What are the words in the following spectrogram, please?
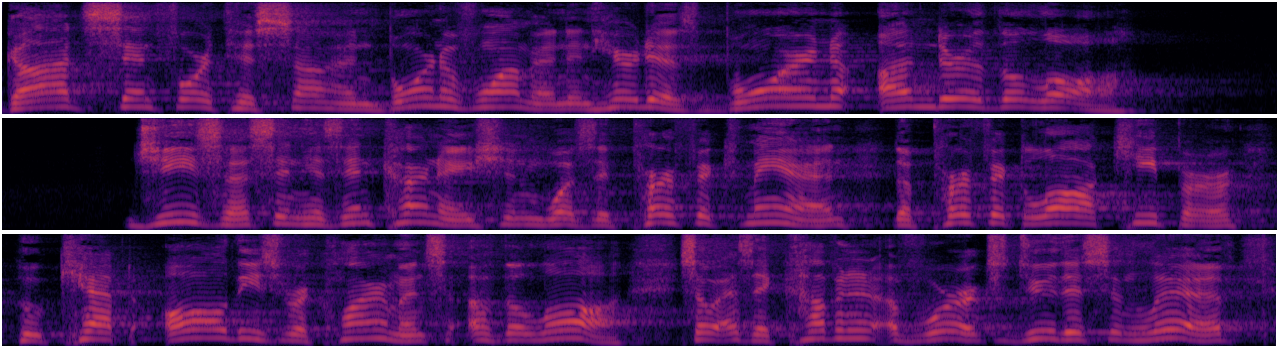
God sent forth his son, born of woman, and here it is, born under the law. Jesus, in his incarnation, was a perfect man, the perfect law keeper who kept all these requirements of the law. So, as a covenant of works, do this and live,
